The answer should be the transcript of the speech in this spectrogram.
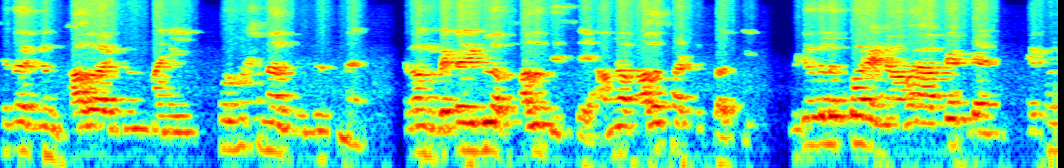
সে তো একজন ভালো একজন মানে প্রফেশনাল বিজনেসম্যান এবং ব্যাটারি গুলো ভালো দিচ্ছে। আমরা ভালো সার্ভিস পাচ্ছি। ভিডিও গুলো করেন, আবার আপডেট দেন। এখন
